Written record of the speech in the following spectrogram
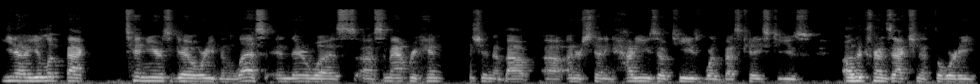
You know, you look back 10 years ago or even less, and there was uh, some apprehension about uh, understanding how to use OTs, where the best case to use other transaction authority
